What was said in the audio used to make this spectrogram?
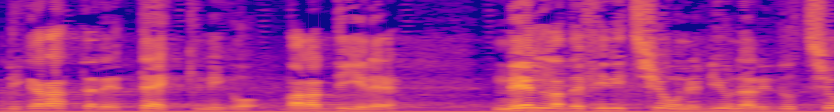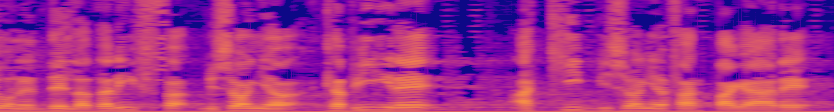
di carattere tecnico, vale a dire nella definizione di una riduzione della tariffa bisogna capire a chi bisogna far pagare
